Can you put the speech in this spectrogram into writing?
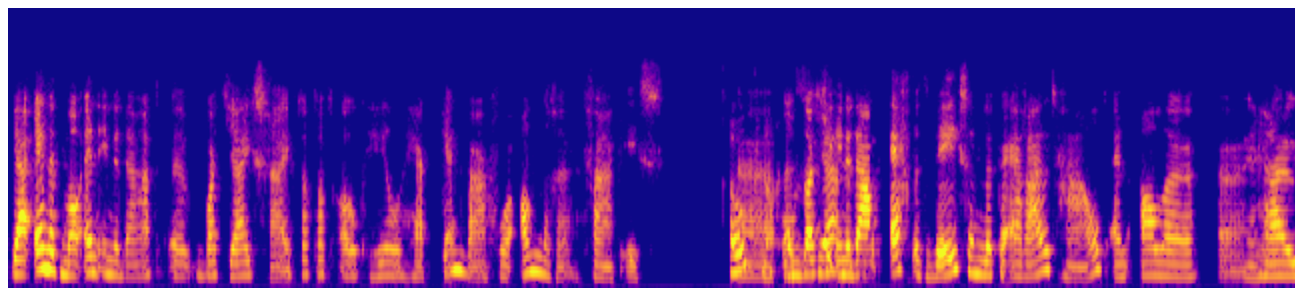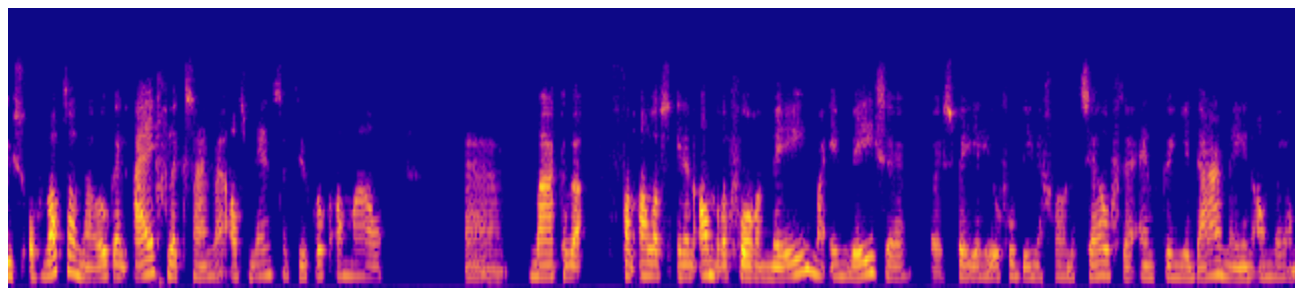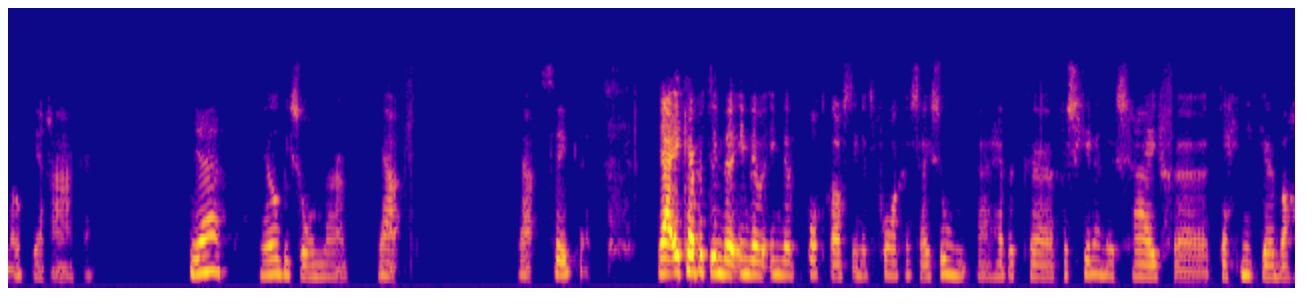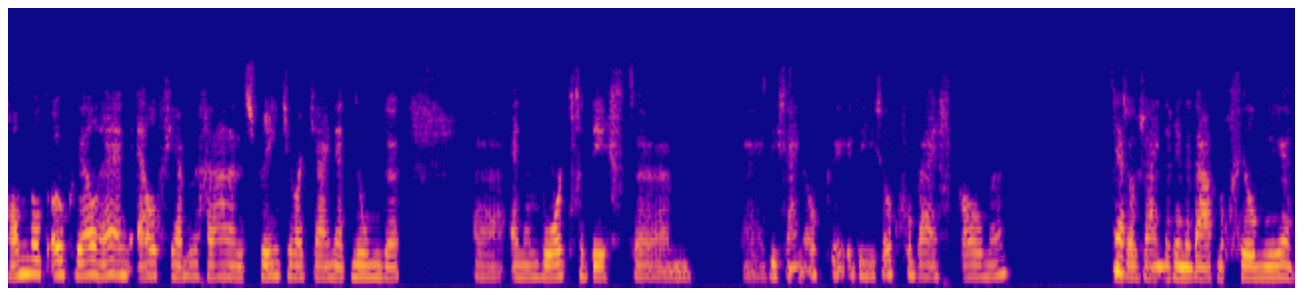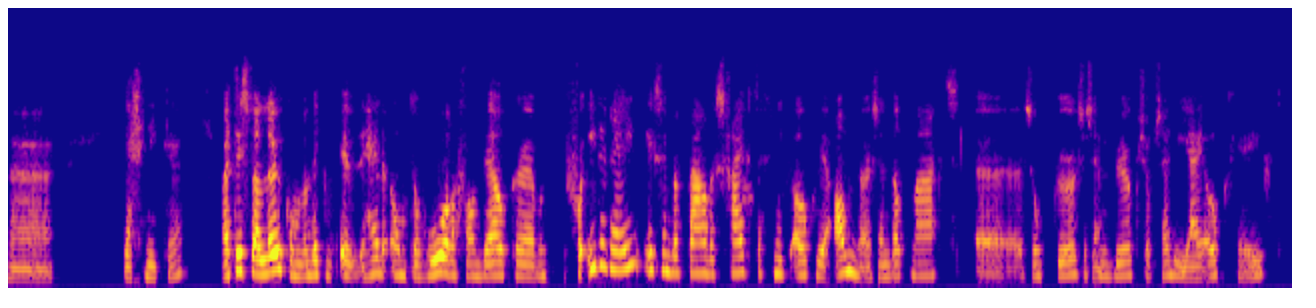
ja, en, het, en inderdaad, uh, wat jij schrijft, dat dat ook heel herkenbaar voor anderen vaak is. Ook uh, nog eens, Omdat je inderdaad echt het wezenlijke eruit haalt en alle ruis of wat dan ook. En eigenlijk zijn we als mensen natuurlijk ook allemaal, maken we van alles in een andere vorm mee. Maar in wezen spelen heel veel dingen gewoon hetzelfde. En kun je daarmee een ander dan ook weer raken. Ja. Heel bijzonder ja. Ja, zeker. Ja, ik heb het in de, in de, in de podcast in het vorige seizoen uh, heb ik uh, verschillende schrijftechnieken behandeld ook wel. Hè. Een elfje hebben we gedaan en een sprintje wat jij net noemde. En een woordgedicht, um, die, zijn ook, die is ook voorbij gekomen. En ja. zo zijn er inderdaad nog veel meer technieken. Maar het is wel leuk om, want ik, he, om te horen van welke. Want voor iedereen is een bepaalde schrijftechniek ook weer anders. En dat maakt uh, zo'n cursus en workshops die jij ook geeft.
